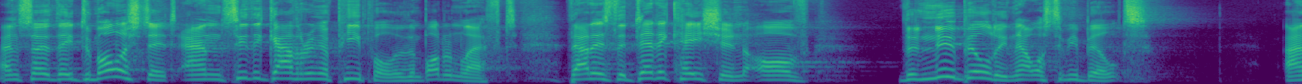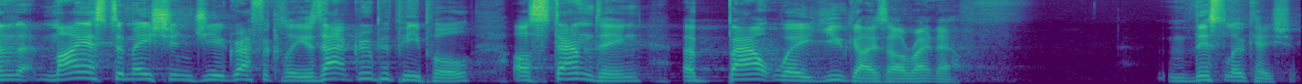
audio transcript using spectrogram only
And so they demolished it and see the gathering of people in the bottom left. That is the dedication of the new building that was to be built and my estimation geographically is that group of people are standing about where you guys are right now, this location,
